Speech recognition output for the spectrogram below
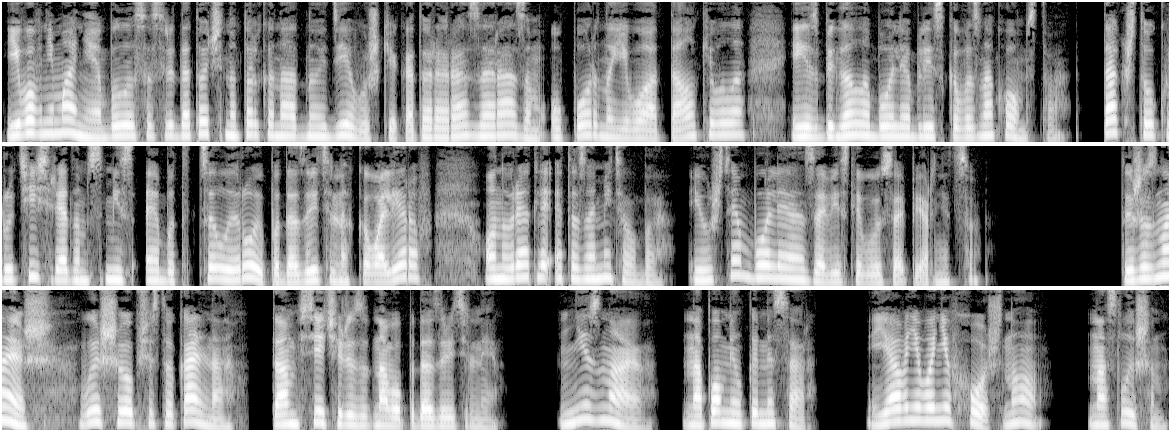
Его внимание было сосредоточено только на одной девушке, которая раз за разом упорно его отталкивала и избегала более близкого знакомства. Так что, крутись рядом с мисс Эббот целый рой подозрительных кавалеров, он вряд ли это заметил бы, и уж тем более завистливую соперницу. «Ты же знаешь, высшее общество Кальна, там все через одного подозрительные». «Не знаю», — напомнил комиссар. Я в него не вхож, но наслышан.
